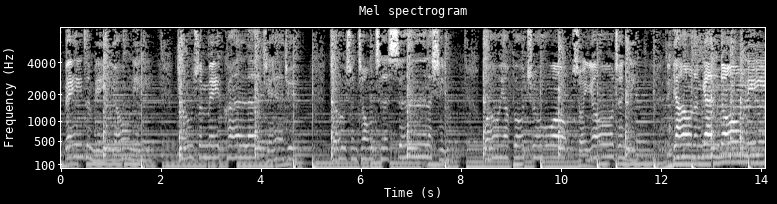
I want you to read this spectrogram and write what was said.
一辈子没有你。就算没快乐结局，就算从此死了心，我要付出我所有真意，只要能感动你。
